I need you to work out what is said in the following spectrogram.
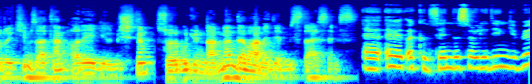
bırakayım. Zaten araya girmiştim. Sonra bu gündemden devam edelim isterseniz. Evet Akın senin de söylediğin gibi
